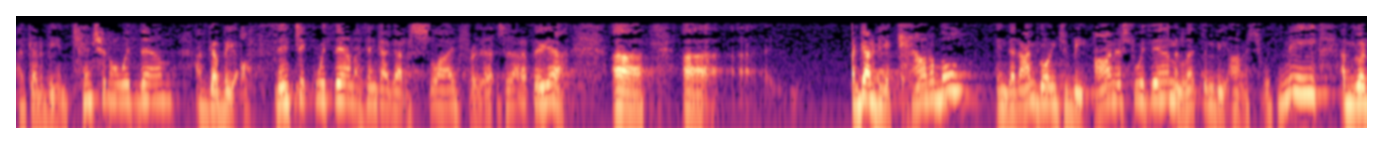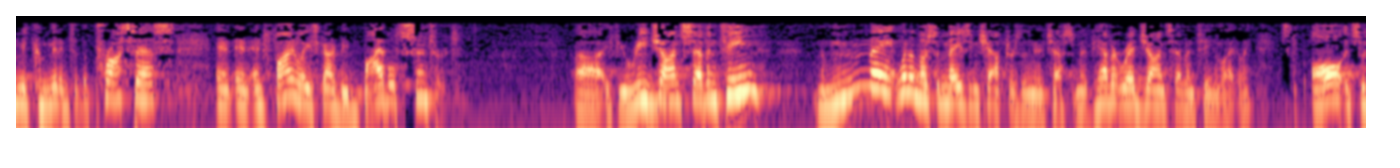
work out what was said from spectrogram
I've got to be intentional with them. I've got to be authentic with them. I think I got a slide for that. Is that up there? Yeah. Uh, uh, I've got to be accountable in that I'm going to be honest with them and let them be honest with me. I'm going to be committed to the process. And, and, and finally, it's got to be Bible centered. Uh, if you read John 17, one of the most amazing chapters of the New Testament. If you haven't read John 17 lately, it's all it's the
